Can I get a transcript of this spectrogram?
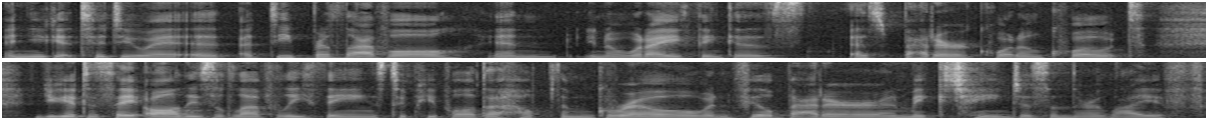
and you get to do it at a deeper level. And, you know, what I think is as better, quote unquote. You get to say all these lovely things to people to help them grow and feel better and make changes in their life.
